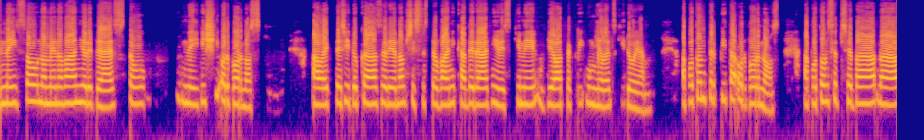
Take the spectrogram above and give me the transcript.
nejsou nominováni lidé s tou nejvyšší odborností, ale kteří dokázali jenom při sestavování kandidátní listiny udělat takový umělecký dojem. A potom trpí ta odbornost. A potom se třeba na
